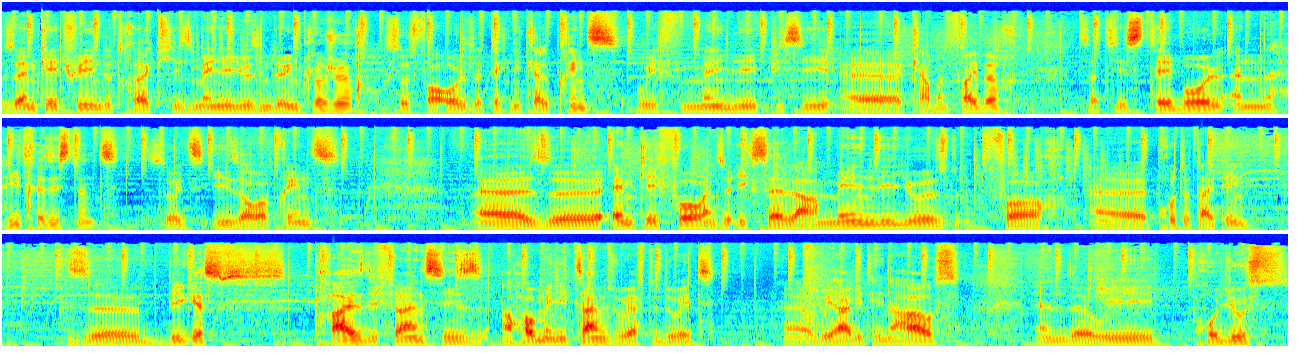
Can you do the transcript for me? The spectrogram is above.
The MK3 in the truck is mainly used in the enclosure, so for all the technical prints with mainly PC uh, carbon fiber that is stable and heat resistant, so it's easy our prints. Uh, the MK4 and the XL are mainly used for uh, prototyping the biggest price difference is how many times we have to do it. Uh, we have it in our house and uh, we produce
